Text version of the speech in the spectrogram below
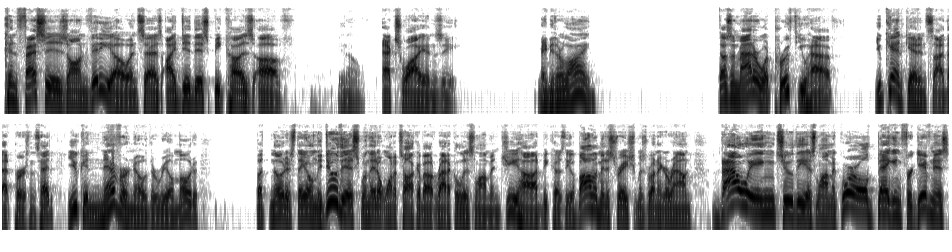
confesses on video and says, I did this because of? You know, X, Y, and Z. Maybe they're lying. Doesn't matter what proof you have. You can't get inside that person's head. You can never know the real motive. But notice they only do this when they don't want to talk about radical Islam and jihad because the Obama administration was running around bowing to the Islamic world, begging forgiveness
